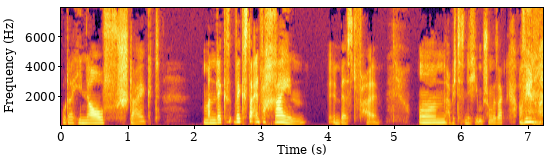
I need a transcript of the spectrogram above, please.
oder hinaufsteigt. Man wächst da einfach rein, im Bestfall. Und habe ich das nicht eben schon gesagt? Auf jeden Fall.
